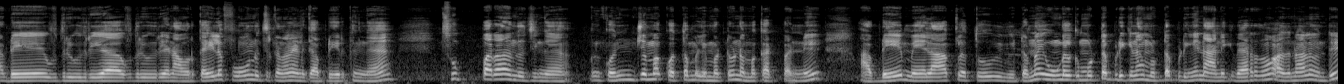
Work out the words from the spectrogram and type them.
அப்படியே உதிரி உதிரியாக உதிரி உதிரியாக நான் ஒரு கையில் ஃபோன் வச்சுருக்கனால எனக்கு அப்படி இருக்குங்க. சூப்பராக இருந்துச்சுங்க. கொஞ்சமாக கொத்தமல்லி மட்டும் நம்ம கட் பண்ணி அப்படியே மேலாக்கில் தூவி விட்டோம்னா உங்களுக்கு முட்டை பிடிக்குன்னா முட்டை பிடிங்க. நான் அன்றைக்கி விரதம் அதனால் வந்து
